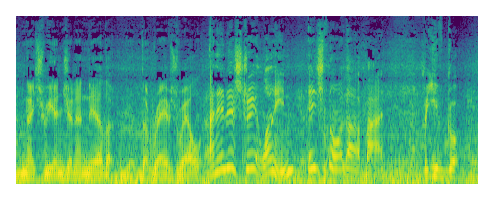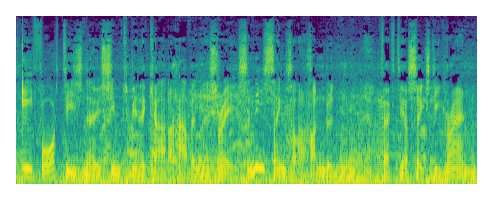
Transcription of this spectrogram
nice wee engine in there that that revs well. And in a straight line, it's not that bad. But you've got A40s now seem to be the car to have in this race, and these things are 150 or 60 grand.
